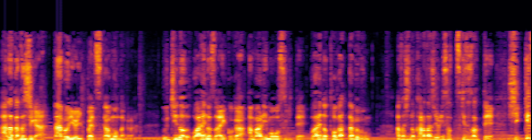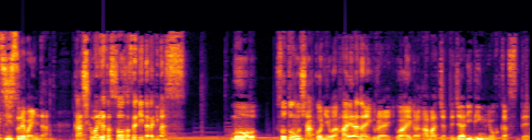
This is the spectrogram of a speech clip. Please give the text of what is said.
あなたたちが W をいっぱい使うもんだから。うちの Y の在庫があまりにも多すぎて、Y の尖った部分、私の体中に突き刺さって失血死すればいいんだ。かしこまりました。そうさせていただきます。もう、外の車庫には入らないぐらい Y が余っちゃって、じゃあリビングに置くかっつって。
